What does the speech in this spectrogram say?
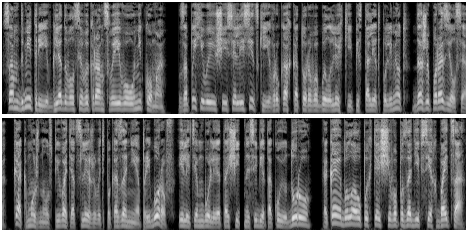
Сам Дмитрий вглядывался в экран своего уникома, Запыхивающийся Лисицкий, в руках которого был легкий пистолет-пулемет, даже поразился, как можно успевать отслеживать показания приборов или тем более тащить на себе такую дуру, какая была у пыхтящего позади всех бойца.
